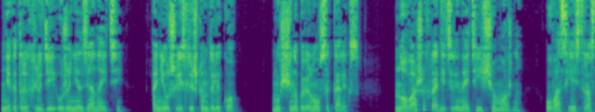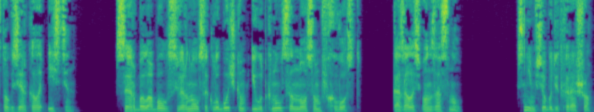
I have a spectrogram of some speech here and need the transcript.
Некоторых людей уже нельзя найти. Они ушли слишком далеко. Мужчина повернулся к Алекс. Но ваших родителей найти еще можно. У вас есть росток зеркала истин. Сэр Балабол свернулся клубочком и уткнулся носом в хвост. Казалось, он заснул. С ним все будет хорошо.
